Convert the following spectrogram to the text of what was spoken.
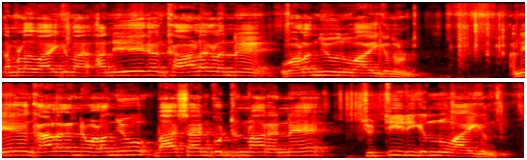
നമ്മൾ വായിക്കുന്ന അനേകം കാളകൾ എന്നെ വളഞ്ഞു എന്ന് വായിക്കുന്നുണ്ട്. അനേകം കാളകൾ എന്നെ വളഞ്ഞു ഭാഷാൻ കുറ്റന്മാർ എന്നെ ചുറ്റിയിരിക്കുന്നു വായിക്കുന്നു.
